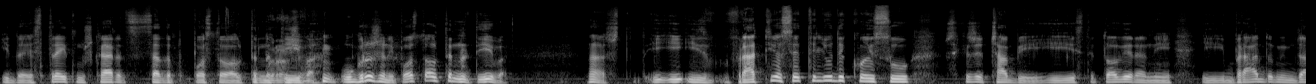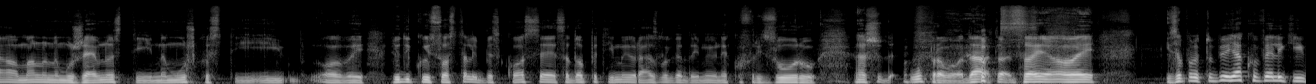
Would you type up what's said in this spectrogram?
i da je straight muškarac sada postao alternativa. Ugrožen. Ugrožen i postao alternativa. Znaš, i, i, i vratio se te ljude koji su, što se kaže, čabi i istetovirani i bradom im dao malo na muževnosti i na muškosti i ovaj, ljudi koji su ostali bez kose sad opet imaju razloga da imaju neku frizuru. Znaš, upravo, da, to, to je, ovaj, I zapravo to bio jako veliki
